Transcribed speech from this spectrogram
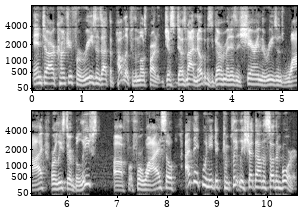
into our country for reasons that the public, for the most part, just does not know because the government isn't sharing the reasons why, or at least their beliefs uh, for, for why. So I think we need to completely shut down the southern border.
